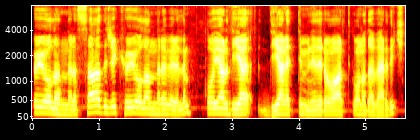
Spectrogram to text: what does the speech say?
Köyü olanlara sadece köyü olanlara verelim. Boyar diya, Diyanettin mi nedir o artık ona da verdik.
